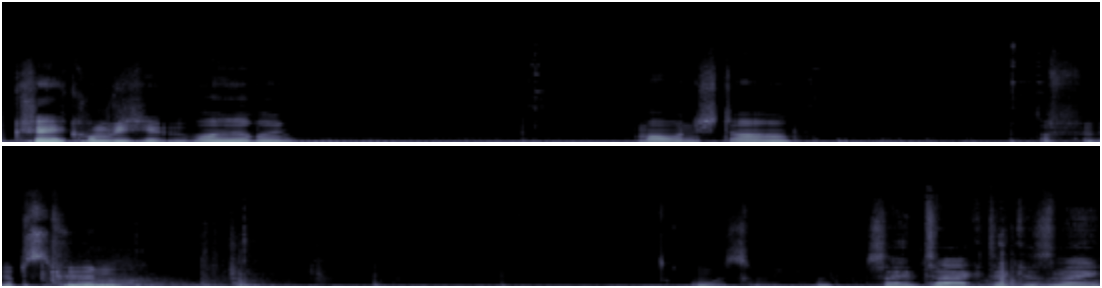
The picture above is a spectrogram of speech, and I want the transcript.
Okay, kommen wir hier überall rein? Mal aber nicht da. Dafür gibt es Türen. Oh, was haben wir Same tactic as me.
